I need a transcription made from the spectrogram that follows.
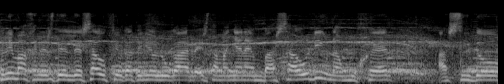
Son imágenes del desahucio que ha tenido lugar esta mañana en Basauri. Una mujer ha sido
